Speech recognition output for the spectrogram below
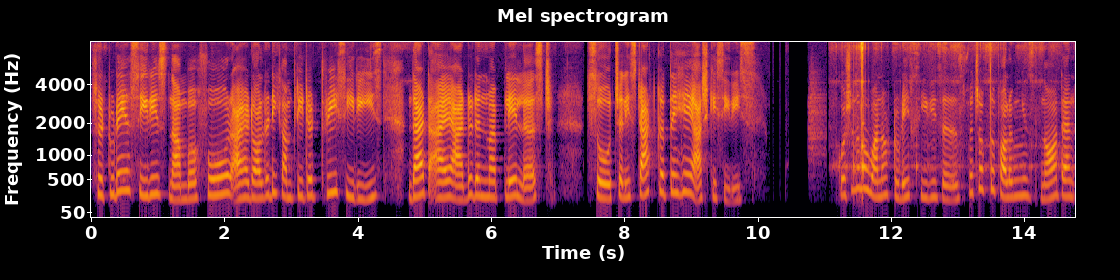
So, today's series number 4, I had already completed three series that I added in my playlist. So, चलिए start करते हैं आज की series. Question number 1 of today's series is Which of the following is not an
